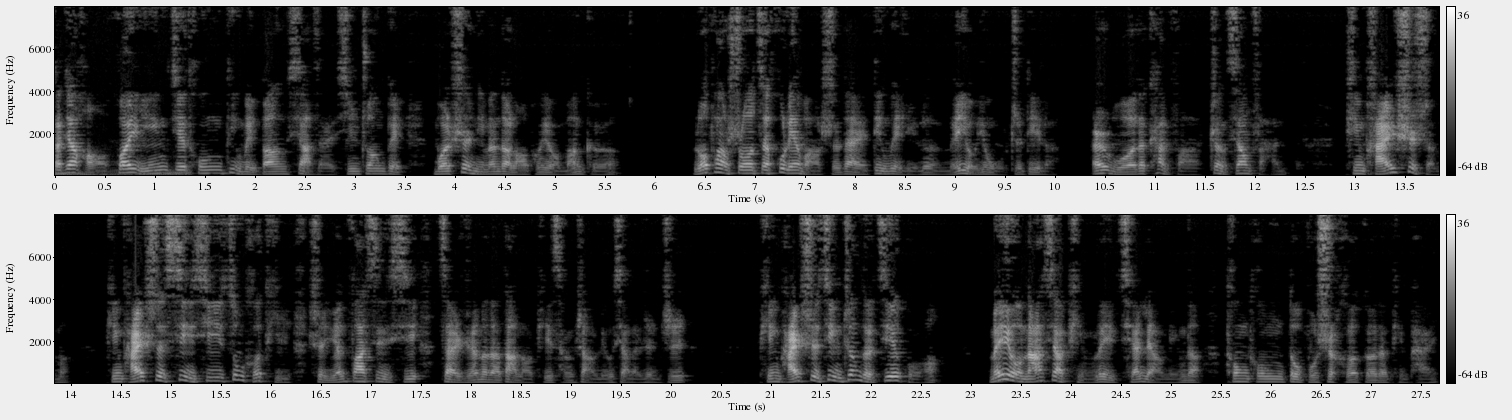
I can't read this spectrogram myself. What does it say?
大家好，欢迎接通定位帮下载新装备，我是你们的老朋友芒格。罗胖说，在互联网时代，定位理论没有用武之地了。而我的看法正相反。品牌是什么？品牌是信息综合体，是原发信息在人们的大脑皮层上留下了认知。品牌是竞争的结果，没有拿下品类前两名的，通通都不是合格的品牌，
